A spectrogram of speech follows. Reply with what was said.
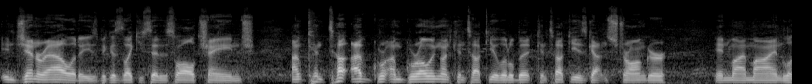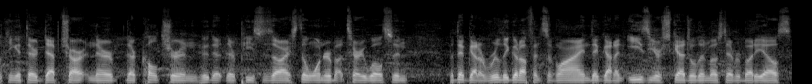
in generalities, because like you said, this will all change. I'm Kentucky, I'm growing on Kentucky a little bit. Kentucky has gotten stronger in my mind, looking at their depth chart and their their culture and who their, their pieces are. I still wonder about Terry Wilson, but they've got a really good offensive line. They've got an easier schedule than most everybody else.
